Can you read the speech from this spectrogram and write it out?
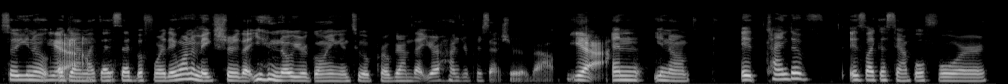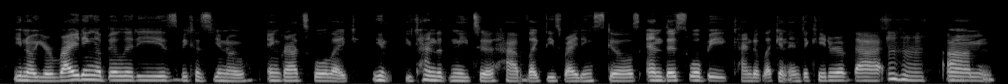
So, you know, yeah. again, like I said before, they want to make sure that you know you're going into a program that you're 100% sure about. Yeah. And, you know, it kind of is like a sample for, you know, your writing abilities because, you know, in grad school like you you kind of need to have like these writing skills and this will be kind of like an indicator of that. Mm-hmm. Um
